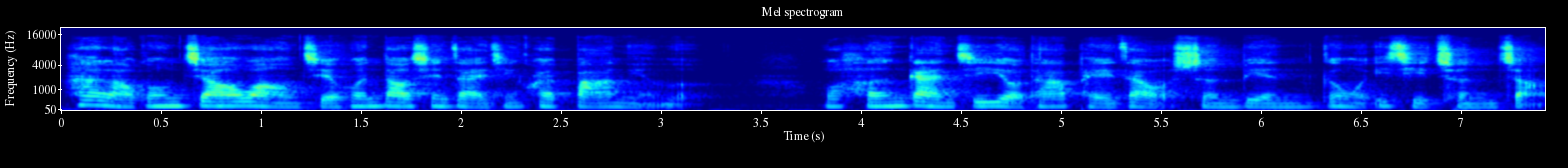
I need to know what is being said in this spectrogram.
和老公交往、结婚到现在已经快八年了，我很感激有他陪在我身边，跟我一起成长。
